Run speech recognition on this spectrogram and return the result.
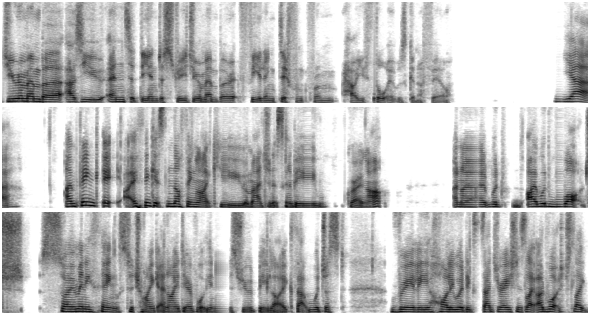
Do you remember as you entered the industry, do you remember it feeling different from how you thought it was going to feel? Yeah. I think it, I think it's nothing like you imagine it's going to be growing up. And I would I would watch so many things to try and get an idea of what the industry would be like that would just really Hollywood exaggerations. Like I'd watch like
